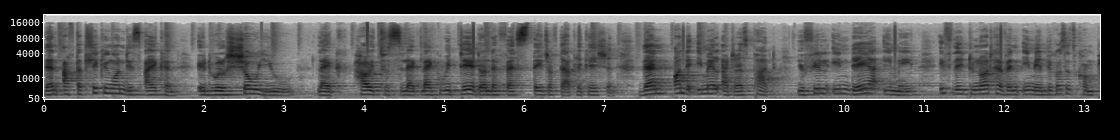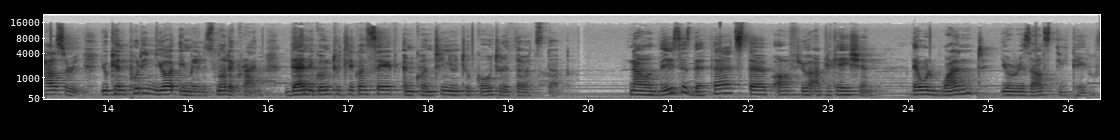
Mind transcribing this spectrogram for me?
then after clicking on this icon it will show you like how to select like we did on the first stage of the application. Then on the email address part you fill in their email. If they do not have an email because it's compulsory you can put in your email it's not a crime. Then you're going to click on save and continue to go to the third step. Now this is the third step of your application. They will want your results details.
